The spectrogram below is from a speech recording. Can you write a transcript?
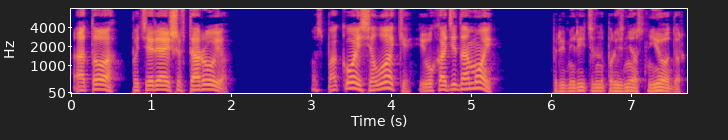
«А то потеряешь и вторую». «Успокойся, Локи, и уходи домой», — примирительно произнес Ньодор.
